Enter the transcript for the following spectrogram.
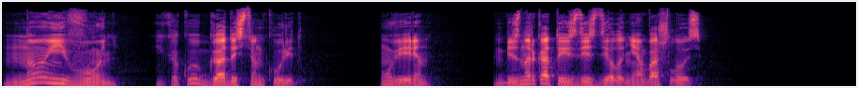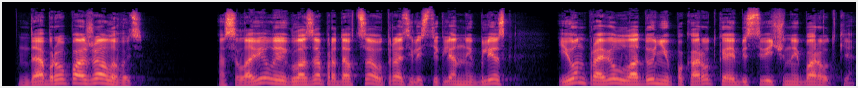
Ну и вонь. И какую гадость он курит. Уверен, без наркоты здесь дело не обошлось. «Добро пожаловать!» Осоловелые глаза продавца утратили стеклянный блеск, и он провел ладонью по короткой обесцвеченной бородке.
